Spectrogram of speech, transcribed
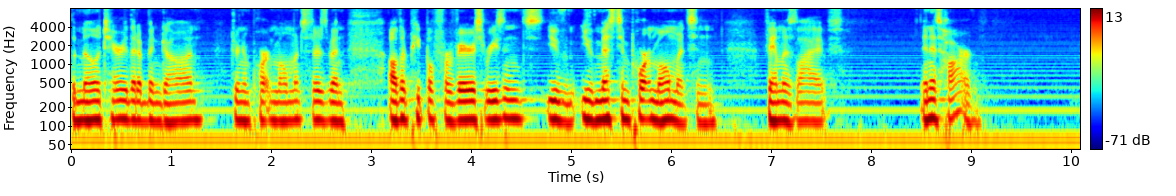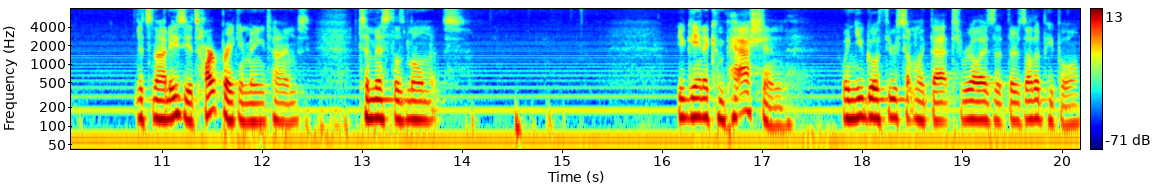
the military that have been gone during important moments. There's been other people for various reasons. You've you've missed important moments in families' lives, and it's hard. It's not easy. It's heartbreaking many times to miss those moments. You gain a compassion when you go through something like that to realize that there's other people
